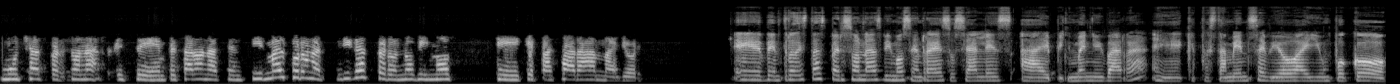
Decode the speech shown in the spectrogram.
muchas personas este, empezaron a sentir mal, fueron atendidas, pero no vimos eh, que pasara a mayores. Eh, dentro de estas personas vimos en redes sociales a Epigmenio Ibarra, eh, que pues también se vio ahí un poco,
